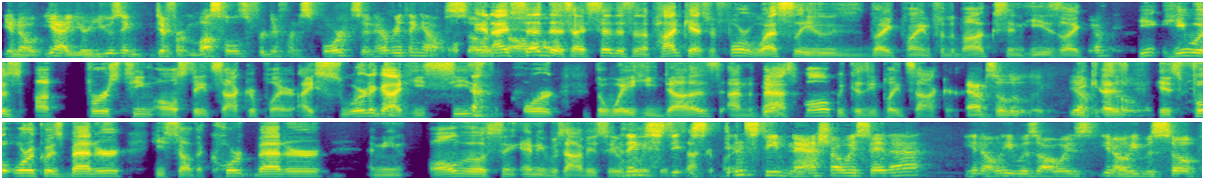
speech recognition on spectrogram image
you know, yeah, you're using different muscles for different sports and everything else. So and I've said this. I've said this in the podcast before. Wesley, who's like playing for the Bucks, and he's like Yep. he he was a first team All State soccer player. I swear to God, he sees the court the way he does on the Yeah. basketball because he played soccer. Absolutely. Yep. because so, his footwork was better. He saw the court better. I mean, all of those things, and he was obviously a I really think good St- didn't Steve Nash always say that? You know, he was always, you know, he was so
